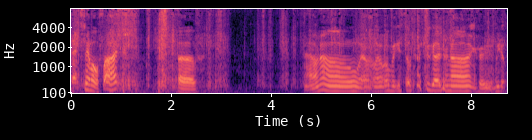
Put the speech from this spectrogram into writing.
that same old thought of I don't know. I don't, I don't, know if we can still trust you guys or not. We don't.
